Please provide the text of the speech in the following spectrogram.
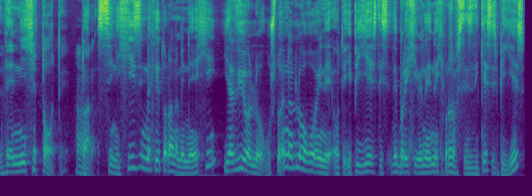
Δεν είχε τότε. Τώρα, συνεχίζει μέχρι τώρα να μην έχει για δύο λόγους. Το ένα λόγο είναι ότι οι πηγές της δεν, μπορεί, δεν έχει πρόσβαση στις δικές της πηγές.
